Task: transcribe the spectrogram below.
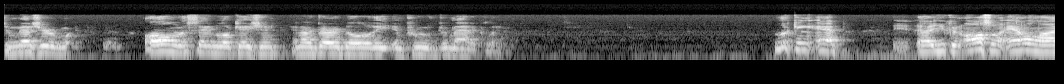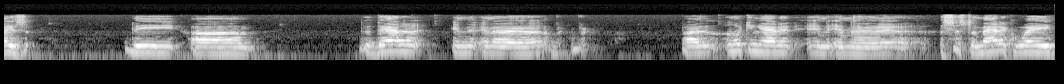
to measure all in the same location, and our variability improved dramatically. Looking at, uh, you can also analyze the uh, the data in, in a by looking at it in, in a systematic way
